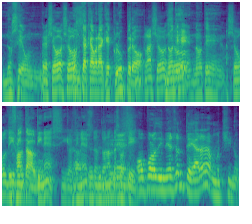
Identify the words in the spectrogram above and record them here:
no sé on, Però això- això on és- acabarà aquest club, però Clar, això- no, això- té, no té... Això vol dir falta alguna diners, i els diners sí, d'on han de diners. sortir. Oh, però diners en té ara amb el xino.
